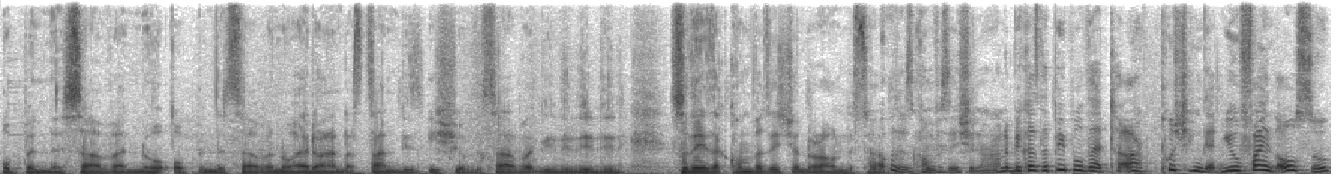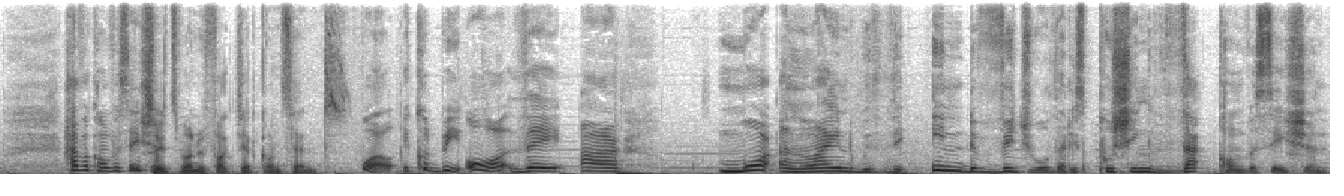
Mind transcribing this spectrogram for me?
open the server, no, open the server, no, I don't understand this issue of the server. So there's a conversation around the server. there's a conversation around it because the people that are pushing that you'll find also have a conversation. So it's manufactured consent. well, it could be, or they are more aligned with the individual that is pushing that conversation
